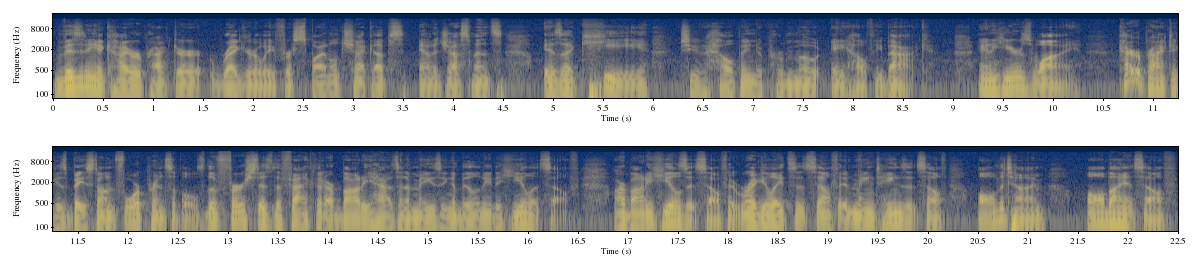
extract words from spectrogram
visiting a chiropractor regularly for spinal checkups and adjustments is a key to helping to promote a healthy back. And here's why. Chiropractic is based on four principles. The first is the fact that our body has an amazing ability to heal itself. Our body heals itself, it regulates itself, it maintains itself all the time, all by itself,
